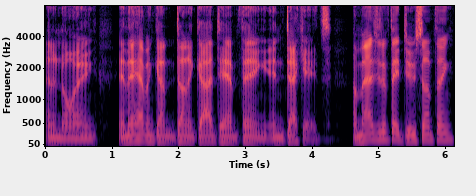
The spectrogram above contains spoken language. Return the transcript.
and annoying and they haven't got, done a goddamn thing in decades. Imagine if they do something.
